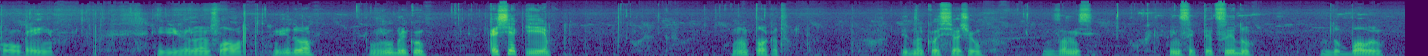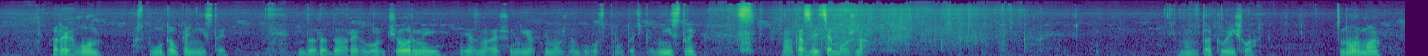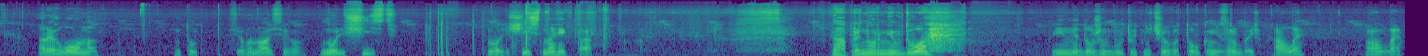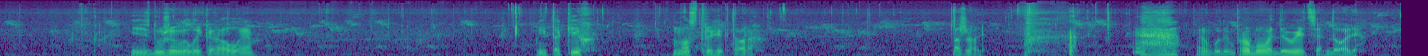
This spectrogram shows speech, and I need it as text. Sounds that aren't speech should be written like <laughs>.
Слава Україні. І героям слава. Відео в рубрику Косяки. Ну так от. Піднакосячив. Замість інсектициду додав реглон. Сплутав каністри. Да-да-да, реглон чорний. Я знаю, що ніяк не можна було сплутати каністри. А оказується, можна. Так вийшло. Норма реглона тут всього-навсього 0,6. 0,6 на гектар. Да, при нормі в 2 він не должен був тут нічого толком і зробити. Але, але. Є дуже велике але. І таких у нас 3 гектара. На жаль. <laughs> Будемо пробувати дивитися далі.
